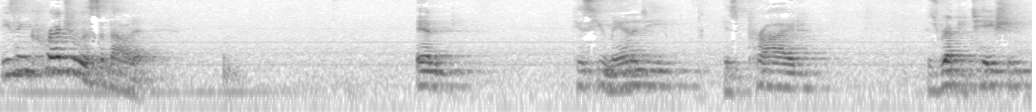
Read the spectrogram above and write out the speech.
He's incredulous about it. And his humanity, his pride, his reputation,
